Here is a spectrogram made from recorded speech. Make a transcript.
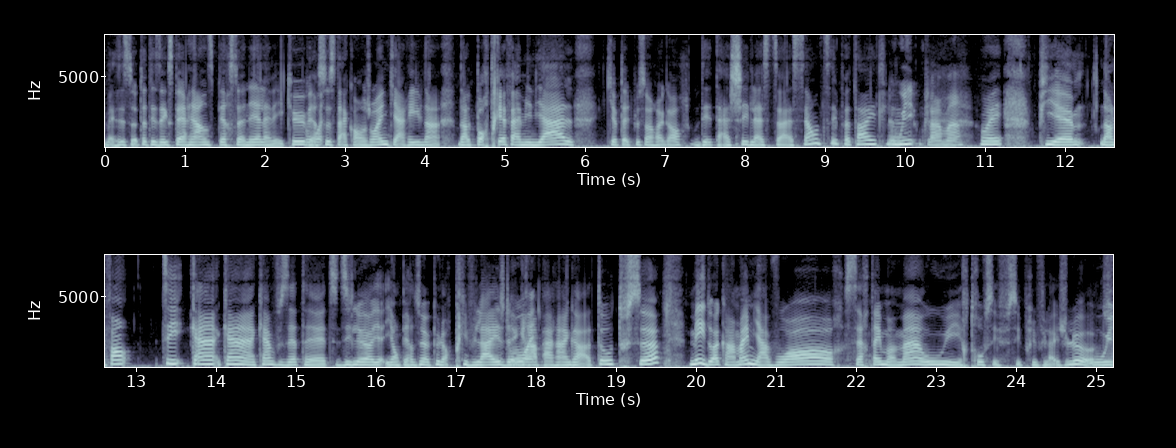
Ben c'est ça, tu as tes expériences personnelles avec eux versus ta conjointe qui arrive dans, dans le portrait familial, qui a peut-être plus un regard détaché de la situation, tu sais, peut-être. Oui, clairement. Oui. Puis, euh, dans le fond, sais, quand, quand, quand vous êtes, euh, tu dis là, ils ont perdu un peu leur privilège de Ouais. grands-parents gâteaux, tout ça, mais il doit quand même y avoir certains moments où ils retrouvent ces, ces privilèges-là. Oui,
